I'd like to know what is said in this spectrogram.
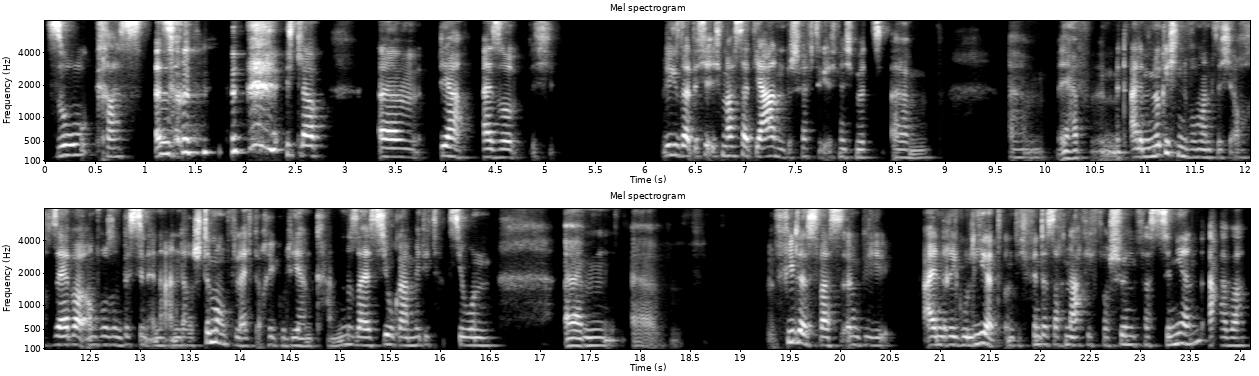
so krass. Also ich glaube, ähm, ja, also ich, wie gesagt, ich, ich mache seit Jahren, beschäftige ich mich mit ähm, ähm, ja, mit allem Möglichen, wo man sich auch selber irgendwo so ein bisschen in eine andere Stimmung vielleicht auch regulieren kann. Sei es Yoga, Meditation, ähm, äh, vieles, was irgendwie einen reguliert. Und ich finde das auch nach wie vor schön faszinierend. Aber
